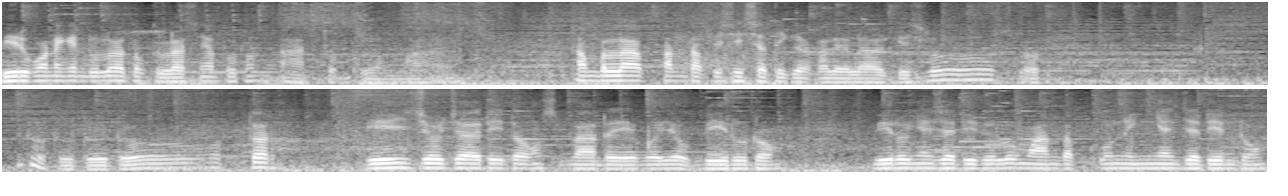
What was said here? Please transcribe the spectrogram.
biru konekin dulu atau gelasnya turun? Aduh belum mau tambah 8 tapi sisa tiga kali lagi. Seluruh duh duh duh duh. Hijau jadi dong sebenarnya yuk biru dong. Birunya jadi dulu mantap. Kuningnya jadiin dong.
